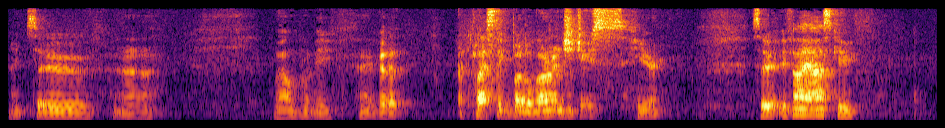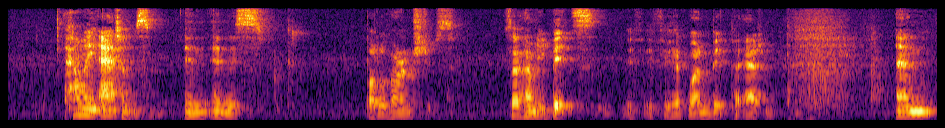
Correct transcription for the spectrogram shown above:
Right? So, uh, well, let me, I've got a, a plastic bottle of orange juice here. So if I ask you, how many atoms in, in this bottle of orange juice? So how many bits, if, if you had one bit per atom? And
